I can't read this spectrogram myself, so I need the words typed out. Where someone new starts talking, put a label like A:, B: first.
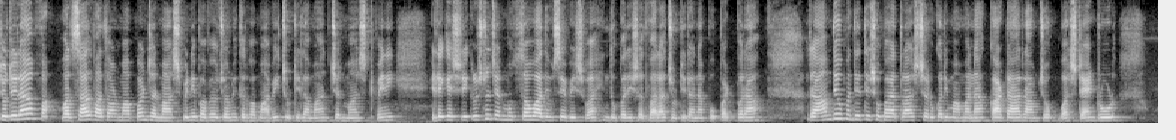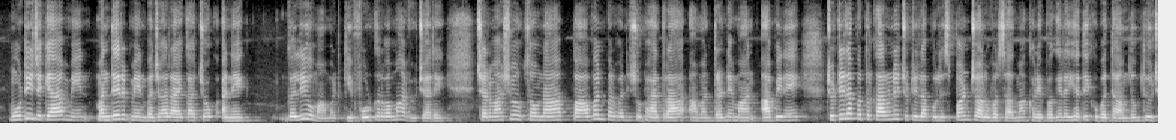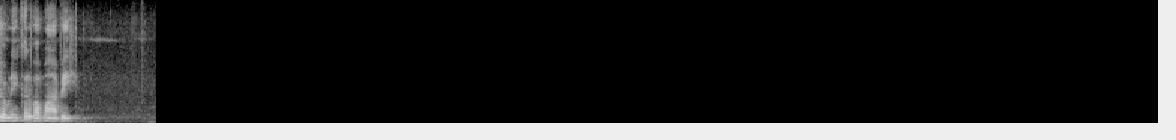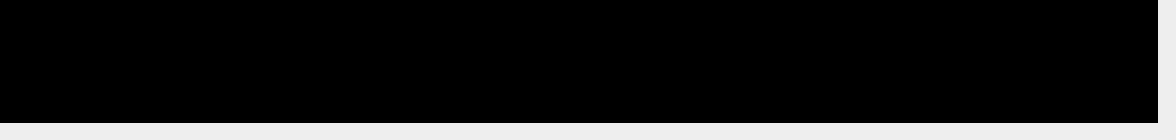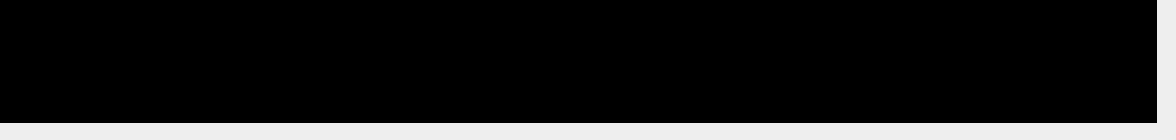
A: ચોટીલા વરસાદ વાતાવરણમાં પણ જન્માષ્ટમીની ભવ્ય ઉજવણી કરવામાં આવી. ચોટીલામાં જન્માષ્ટમીની, એટલે કે શ્રી કૃષ્ણ જન્મોત્સવ આ દિવસે વિશ્વ હિન્દુ પરિષદ દ્વારા ચોટીલાના પોપટપરા, રામદેવ મંદિરથી શોભાયાત્રા શરૂ કરી મામાના કાંટા, રામચોક બસ સ્ટેન્ડ રોડ, મોટી જગ્યા મેન, મંદિર, મેન બજાર, રાયકા ચોક અને ગલીઓમાં મટકી ફોડ કરવામાં આવ્યું જ્યારે જન્માષ્ટમી ઉત્સવના પાવન પર્વની શોભાયાત્રા આમંત્રણને માન આપીને ચૂંટેલા પત્રકારોને ચૂંટેલા પોલીસ પણ ચાલુ વરસાદમાં ખડે પગે રહી હતી. ખૂબ જ ધામધૂમથી ઉજવણી કરવામાં આવી.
